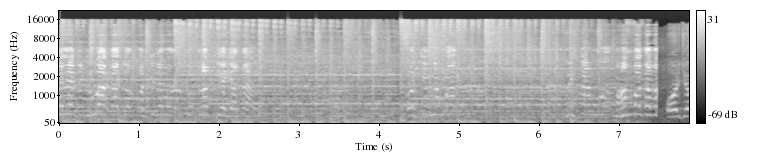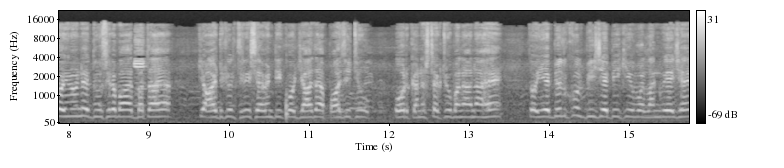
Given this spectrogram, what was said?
एमएलए युवा का जो क्वेश्चन है वो उसको क्लब किया जाता है। क्वेश्चन नंबर मिस्टर मोहम्मद और जो इन्होंने दूसरी बात बताया कि आर्टिकल 370 को ज़्यादा पॉजिटिव और कंस्ट्रक्टिव बनाना है तो ये बिल्कुल बीजेपी की वो लैंग्वेज है।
